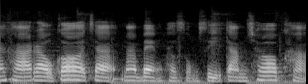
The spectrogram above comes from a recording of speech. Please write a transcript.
นะคะ เราก็จะมาแบ่งผสมสีตามชอบค่ะ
